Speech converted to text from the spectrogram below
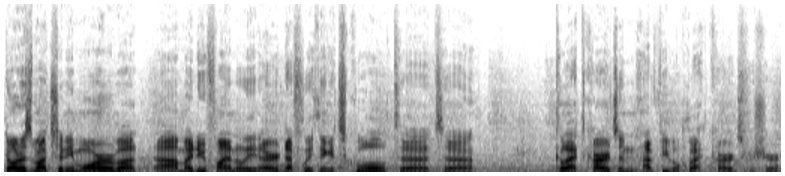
don't as much anymore. But um, I do finally, or definitely think it's cool to, to collect cards and have people collect cards for sure.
